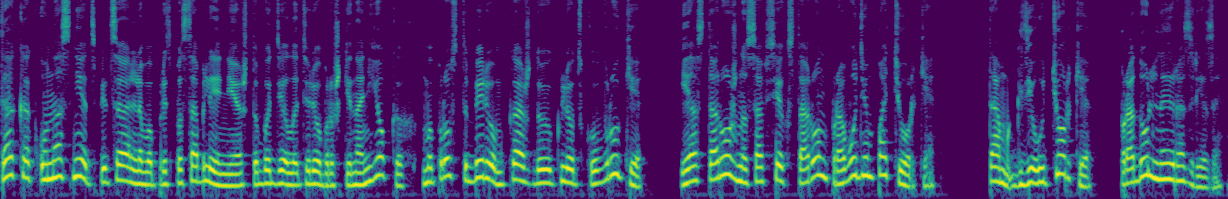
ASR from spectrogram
Так как у нас нет специального приспособления, чтобы делать ребрышки на ньокках, мы просто берем каждую клетку в руки и осторожно со всех сторон проводим по терке. Там, где у терки, продольные разрезы.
